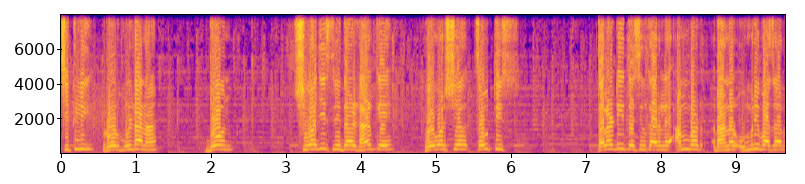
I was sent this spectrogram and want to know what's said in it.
चिखली रोड बुलढाणा दोन शिवाजी श्रीधर ढाळके वय वर्ष चौतीस तलाठी तहसील कार्यालय अंबड राहणार उमरी बाजार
